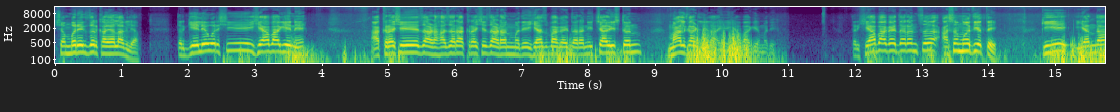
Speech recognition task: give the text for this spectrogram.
शंभर एक जर कळ्या लागल्या तर गेल्या वर्षी ह्या बागेने अकराशे झाड हजार अकराशे झाडांमध्ये ह्याच बागायदारांनी चाळीस टन माल काढलेला आहे ह्या बागेमध्ये. तर ह्या बागायतदारांचं असं मत येतं आहे की यंदा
